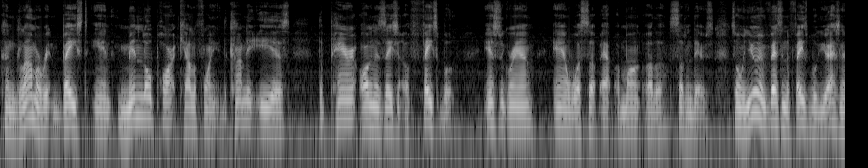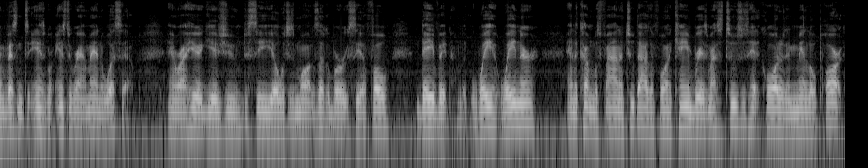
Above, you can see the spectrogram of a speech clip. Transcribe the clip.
conglomerate based in Menlo Park, California. The company is the parent organization of Facebook, Instagram, and WhatsApp app, among other subsidiaries. So when you invest into Facebook, you're actually investing Instagram, Instagram and the WhatsApp. And right here it gives you the CEO, which is Mark Zuckerberg, CFO, David Wehner, and the company was founded in 2004 in Cambridge, Massachusetts, headquartered in Menlo Park.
